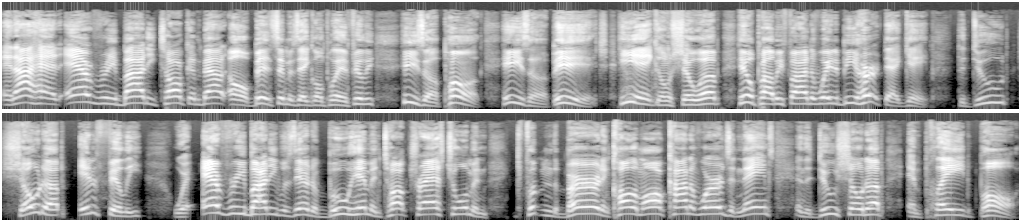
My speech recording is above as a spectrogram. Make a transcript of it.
And I had everybody talking about, oh, Ben Simmons ain't to play in Philly. He's a punk. He's a bitch. He ain't to show up. He'll probably find a way to be hurt that game. The dude showed up in Philly where everybody was there to boo him and talk trash to him and flip him the bird and call him all kind of words and names. And the dude showed up and played ball.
